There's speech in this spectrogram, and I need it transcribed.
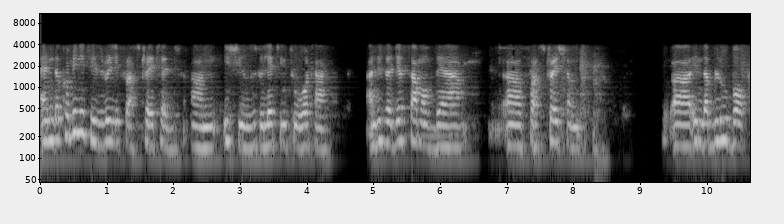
And the community is really frustrated on issues relating to water. And these are just some of their uh, frustrations. Uh, in the blue box,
